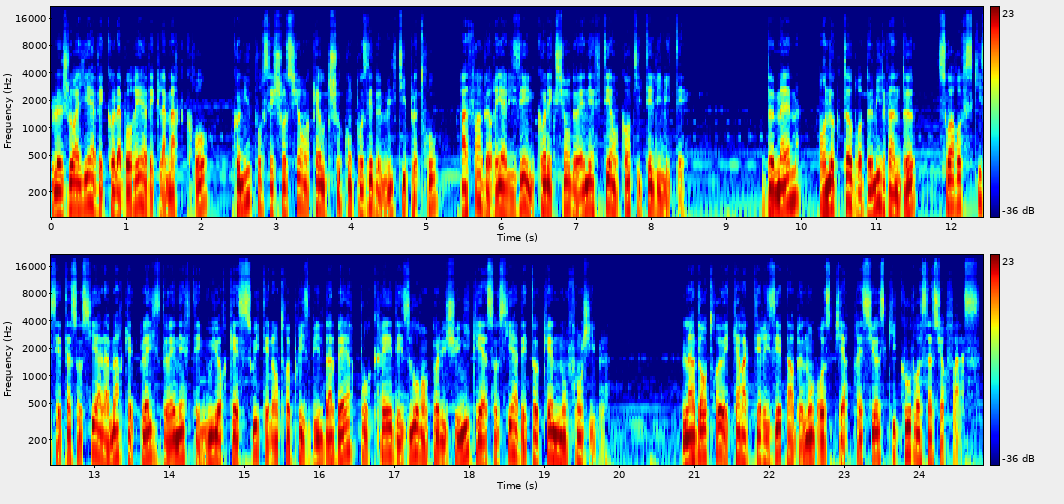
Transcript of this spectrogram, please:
le joaillier avait collaboré avec la marque Crow, connue pour ses chaussures en caoutchouc composées de multiples trous, afin de réaliser une collection de NFT en quantité limitée. De même, en octobre 2022, Swarovski s'est associé à la marketplace de NFT new-yorkaise Suite et l'entreprise Build-A-Bear pour créer des ours en peluche unique et associés à des tokens non fongibles. L'un d'entre eux est caractérisé par de nombreuses pierres précieuses qui couvrent sa surface.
